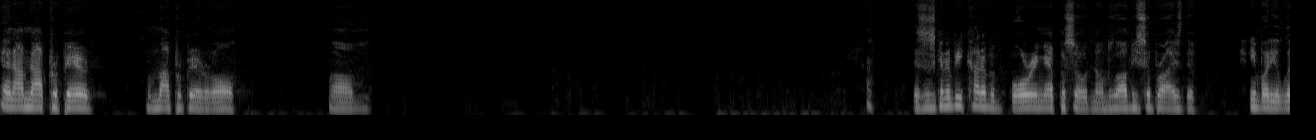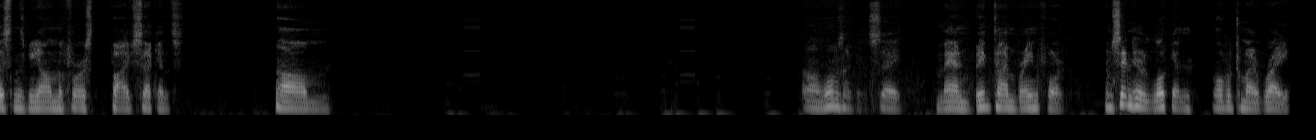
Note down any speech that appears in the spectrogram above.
and I'm not prepared. I'm not prepared at all. Um, this is going to be kind of a boring episode, and I'll, I'll be surprised if anybody listens beyond the first five seconds. Um, uh, what was I going to say? Man, big time brain fart. I'm sitting here looking over to my right,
